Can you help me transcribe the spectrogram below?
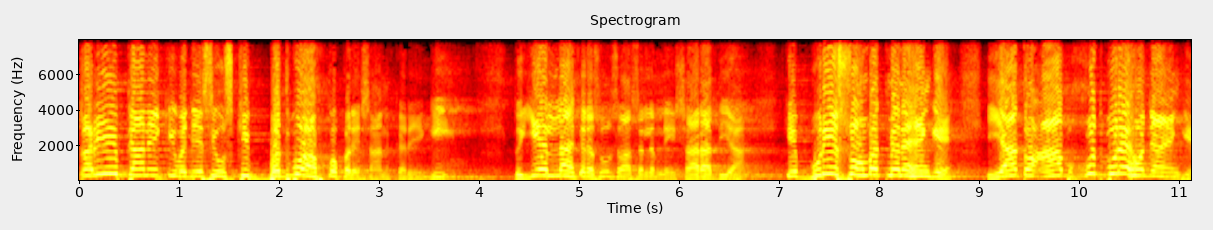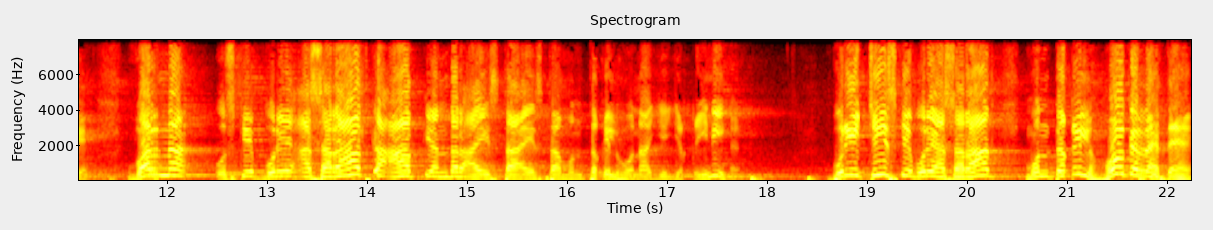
قریب جانے کی وجہ سے اس کی بدبو آپ کو پریشان کرے گی۔ تو یہ اللہ کے رسول صلی اللہ علیہ وسلم نے اشارہ دیا کہ بری صحبت میں رہیں گے، یا تو آپ خود برے ہو جائیں گے، ورنہ اس کے برے اثرات کا آپ کے اندر آہستہ آہستہ منتقل ہونا یہ یقینی ہے۔ بری چیز کے برے اثرات منتقل ہو کر رہتے ہیں۔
